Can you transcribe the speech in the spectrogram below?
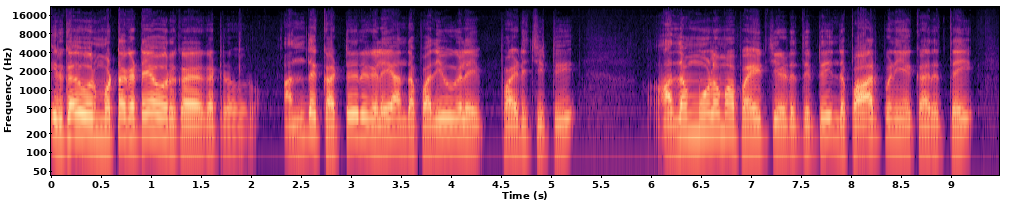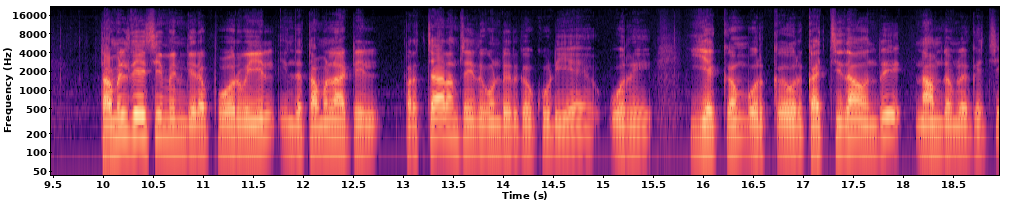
இருக்காது ஒரு மொட்டை கட்டையாக ஒரு க கட்டுரை வரும். அந்த கட்டுரைகளை அந்த பதிவுகளை படிச்சுட்டு அதன் மூலமாக பயிற்சி எடுத்துட்டு இந்த பார்ப்பனிய கருத்தை தமிழ் தேசியம் என்கிற போர்வையில் இந்த தமிழ்நாட்டில் பிரச்சாரம் செய்து கொண்டு இருக்கக்கூடிய ஒரு இயக்கம் ஒரு க ஒரு கட்சி தான் வந்து நாம் தமிழர் கட்சி.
